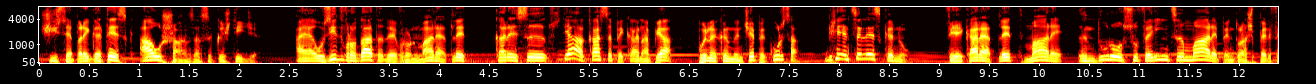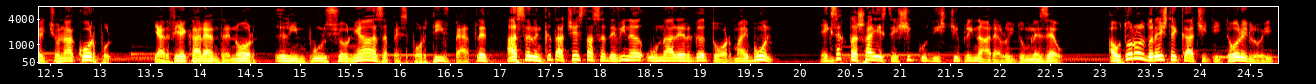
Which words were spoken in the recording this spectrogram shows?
și se pregătesc au șansa să câștige. Ai auzit vreodată de vreun mare atlet care să stea acasă pe canapea până când începe cursa? Bineînțeles că nu. Fiecare atlet mare îndură o suferință mare pentru a-și perfecționa corpul, iar fiecare antrenor îl impulsionează pe sportiv, pe atlet, astfel încât acesta să devină un alergător mai bun. Exact așa este și cu disciplinarea lui Dumnezeu. Autorul dorește ca cititorii lui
